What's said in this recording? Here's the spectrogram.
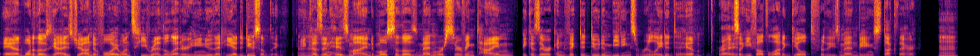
And one of those guys, John Devoy, once he read the letter, he knew that he had to do something. Mhm. Because in his mind, most of those men were serving time because they were convicted due to meetings related to him. right. So he felt a lot of guilt for these men being stuck there. Mhm.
